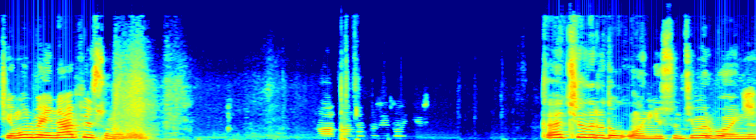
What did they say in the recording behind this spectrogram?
Timur Bey ne yapıyorsunuz? Adam 9 yıl oynuyor. Kaç yıldır oynuyorsun Timur bu oyunu?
